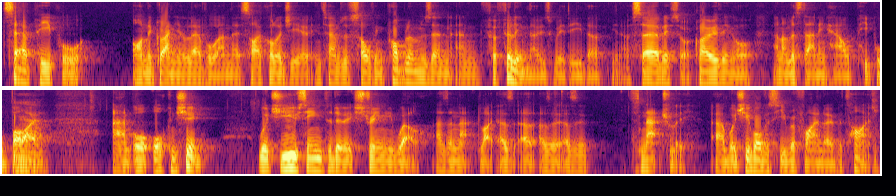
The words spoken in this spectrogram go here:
set of people on a granular level and their psychology in terms of solving problems and, and fulfilling those with either you know a service or clothing or and understanding how people buy Yeah. and or, or consume, which you seem to do extremely well as a nat, like as as a, as a just naturally, uh, which you've obviously refined over time.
